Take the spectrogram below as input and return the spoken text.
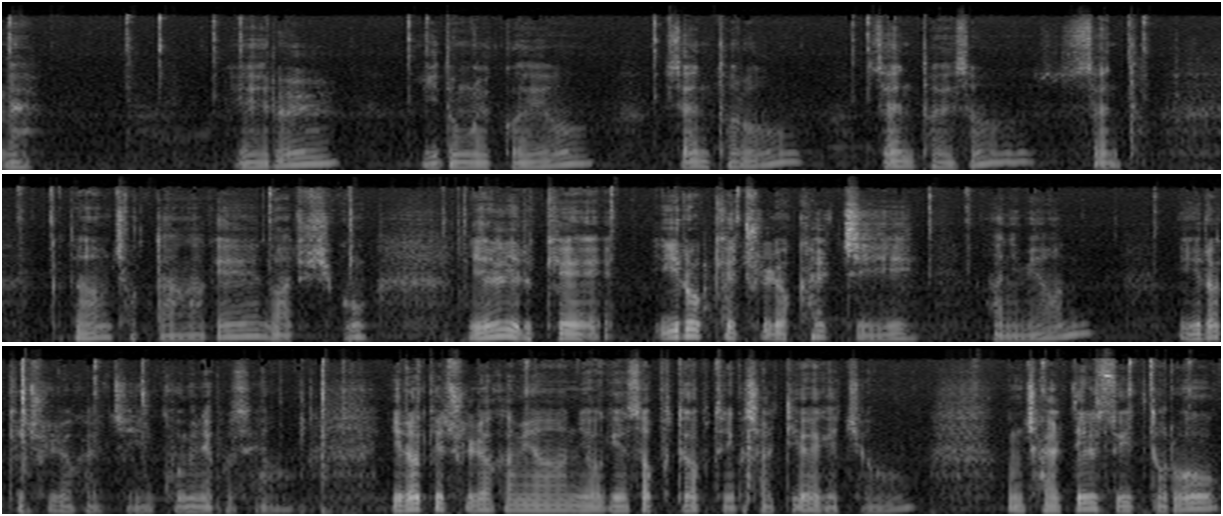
네. 얘를 이동할 거예요. 센터로 센터에서 센터 그 다음 적당하게 놔주시고 얘를 이렇게 이렇게 출력할지 아니면 이렇게 출력할지 고민해 보세요. 이렇게 출력하면 여기에 소프트가 붙으니까 잘 띄워야겠죠. 그럼 잘 띄울 수 있도록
